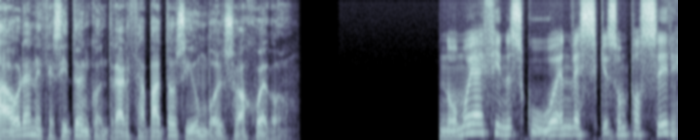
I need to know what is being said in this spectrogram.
Ahora necesito encontrar zapatos y un bolso a juego. Nå må jeg finne sko og en veske som passer.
